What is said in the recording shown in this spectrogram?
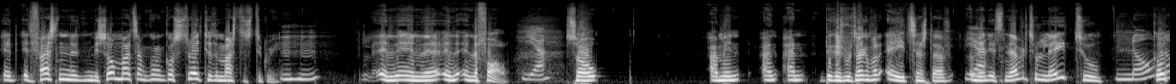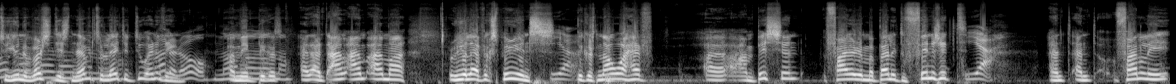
it, it fascinated me so much I'm gonna go straight to the master's degree Mhm. in the, in the in, in the fall Yeah. So, I mean, and and because we're talking about age and stuff, I mean, it's never too late to No. go no, to university. it's no, never too late to do anything. Not at all. No, I mean, no, no, because. And, and I'm I'm I'm a real life experience. Yeah. Because now I have uh, ambition, fire in my belly to finish it, Yeah. and and finally,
